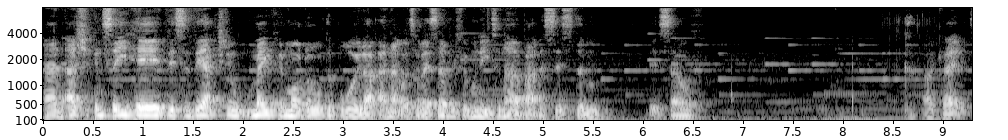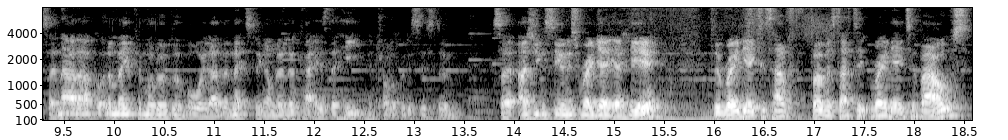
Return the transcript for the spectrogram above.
And as you can see here, this is the actual make and model of the boiler and that will tell us everything we need to know about the system itself. Okay, so now that I've got the make and model of the boiler, the next thing I'm going to look at is the heat controls with the system. So as you can see on this radiator here, the radiators have thermostatic radiator valves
